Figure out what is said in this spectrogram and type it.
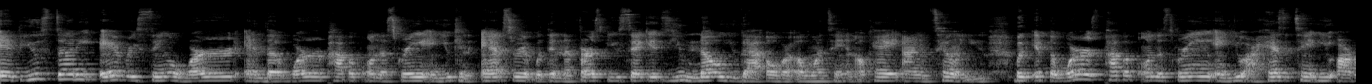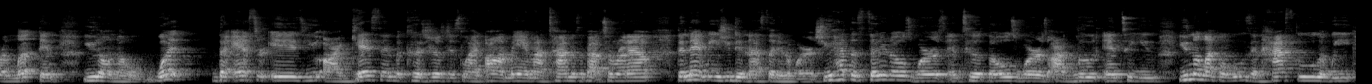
if you study every single word and the word pop up on the screen and you can answer it within the first few seconds, you know you got over a 110, okay? I am telling you. But if the words pop up on the screen and you are hesitant, you are reluctant, you don't know what the answer is you are guessing because you're just like, oh man, my time is about to run out, then that means you did not study the words. You have to study those words until those words are glued into you. You know, like when we was in high school and we,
